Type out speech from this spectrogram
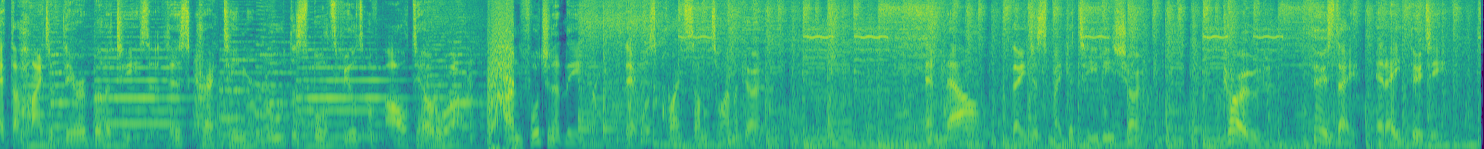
At the height of their abilities, this crack team ruled the sports fields of Aotearoa. Unfortunately, that was quite some time ago. And now, they just make a TV show. Code, Thursday at 8.30.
